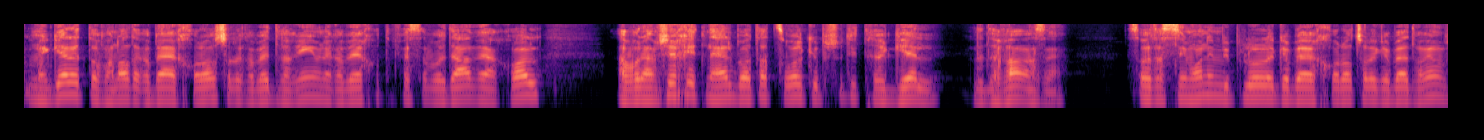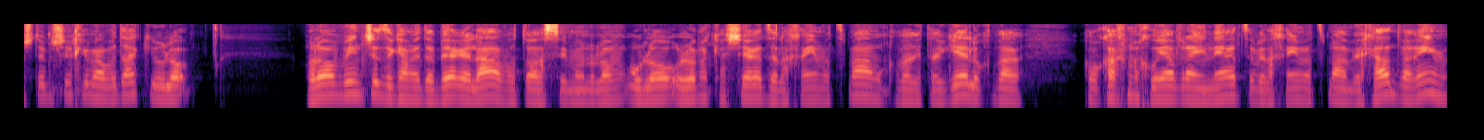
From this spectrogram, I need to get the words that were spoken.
מגיע לתובנות לגבי היכולות שלו, לגבי דברים, לגבי איך הוא תופס עבודה והכל, אבל להמשיך להתנהל באותה צורה כי הוא פשוט יתרגל לדבר הזה. זאת אומרת, הסימנים יפלו לגבי היכולות שלו, לגבי הדברים, ופשוט ימשיך עם העבודה כי הוא לא, הוא לא מבין שזה גם מדבר אליו, אותו הסימן, הוא לא, הוא, לא, הוא לא מקשר את זה לחיים עצמם, הוא כבר התרגל, הוא כבר כל כך מחויב לאינרציה ולחיים עצמם. ואחד הדברים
